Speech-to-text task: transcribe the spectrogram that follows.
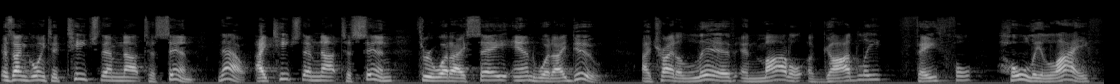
is I'm going to teach them not to sin. Now, I teach them not to sin through what I say and what I do. I try to live and model a godly, faithful, holy life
